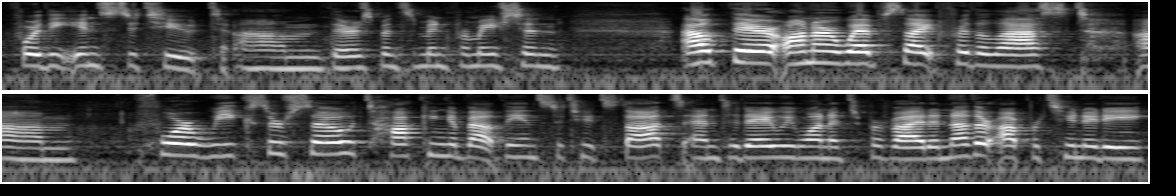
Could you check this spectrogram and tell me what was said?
for the Institute. Um, there's been some information out there on our website for the last um, four weeks or so talking about the Institute's thoughts, and today we wanted to provide another opportunity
